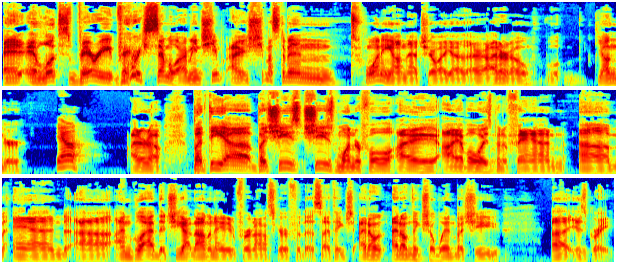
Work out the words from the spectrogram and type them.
And it looks very, very similar. I mean, she I, she must have been 20 on that show. I guess. I don't know, younger. Yeah. I don't know, but the uh, but she's she's wonderful. I I have always been a fan, um, and uh, I'm glad that she got nominated for an Oscar for this. I think she, I don't I don't think she'll win, but she uh, is great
